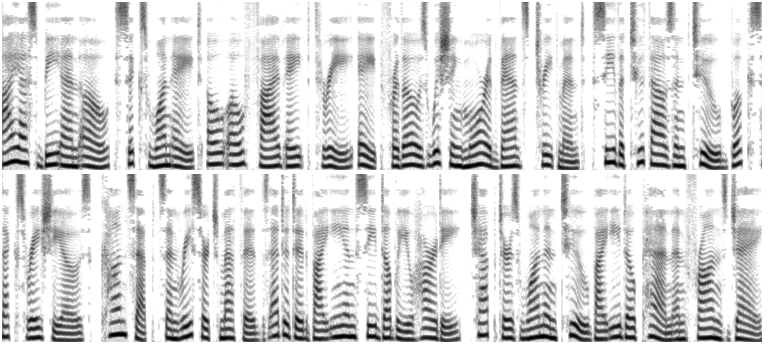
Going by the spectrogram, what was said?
ISBN 0-618-00583-8 For those wishing more advanced treatment, see the 2002 book Sex Ratios, Concepts and Research Methods edited by Ian C. W. Hardy, Chapters 1 and 2 by Ido Pen and Franz J.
